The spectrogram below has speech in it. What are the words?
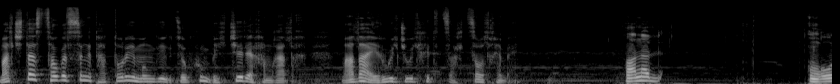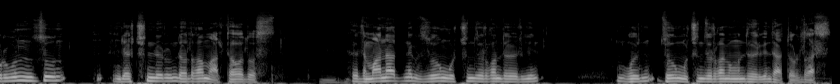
Малчтаас цугласан татврын мөнгийг зөвхөн бэлчээрээ хамгаалах, малаа эрүүлжүүлэхэд зарцуулах юм байна. Манад 344 толгой малтаа болсон. Тэгэхээр манад нэг 136 төгрөгийн 136 мянган төгрөгийн татвар гарсан.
